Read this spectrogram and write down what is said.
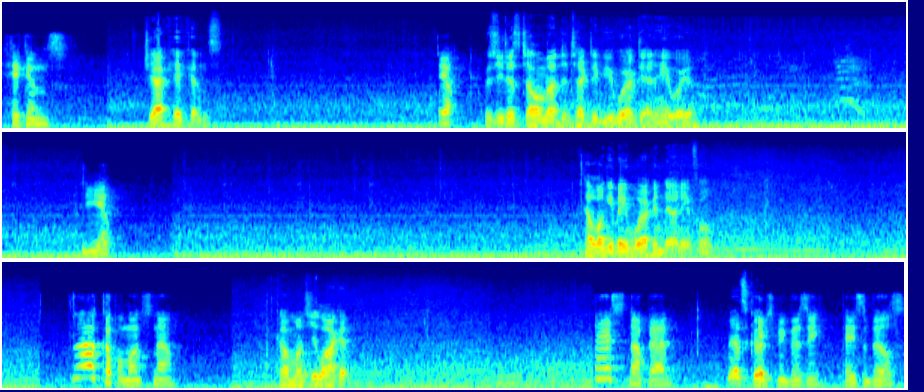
Hickens. Jack Hickens. Yep. Was you just telling that detective you work down here, were you? Yep. How long you been working down here for? Oh, a couple months now. A couple months. You like it? It's not bad. That's good. Keeps me busy. Pays the bills.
